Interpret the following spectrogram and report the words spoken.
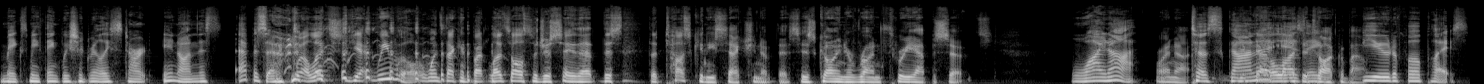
makes me think we should really start in on this episode. Well, let's, yeah, we will. One second. But let's also just say that this, the Tuscany section of this is going to run three episodes. Why not? Why not? Toscana You've got a lot is to a talk about. beautiful place.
